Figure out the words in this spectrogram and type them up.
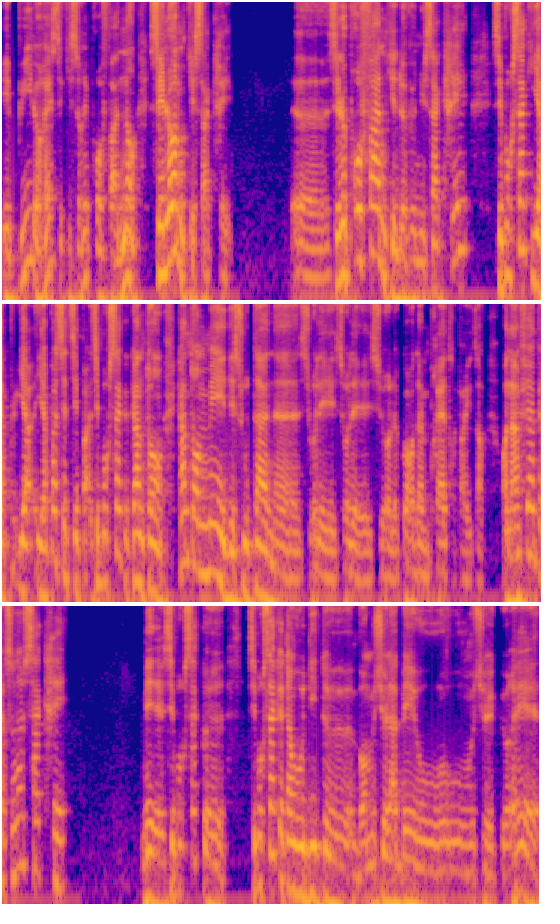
et puis le reste qui serait profane. Non, c'est l'homme qui est sacré. Euh, c'est le profane qui est devenu sacré, c'est pour ça qu'il n'y a, il y a, pas cette séparation. C'est pour ça que quand on, quand on met des soutanes euh, sur, les, sur, les, sur le corps d'un prêtre, par exemple, on en fait un personnage sacré. Mais c'est pour ça que c'est pour ça que quand vous dites euh, bon monsieur l'abbé ou, monsieur le curé,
